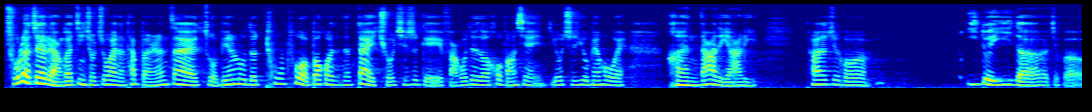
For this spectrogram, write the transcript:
除了这两个进球之外呢，他本人在左边路的突破，包括带球，其实给法国队的后防线，尤其是右边后卫，很大的压力。他这个一对一的这个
